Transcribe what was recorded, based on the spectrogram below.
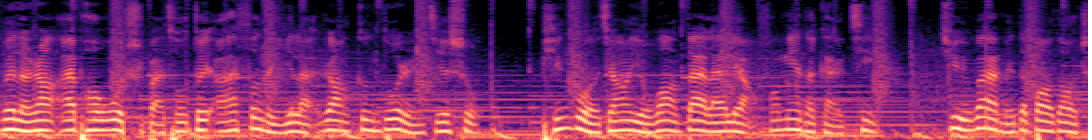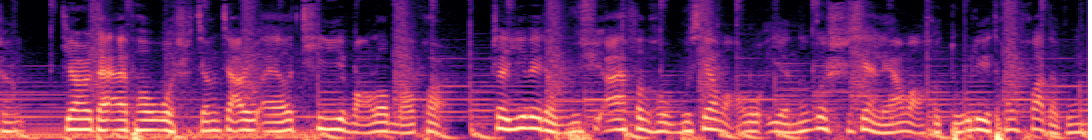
为了让 Apple Watch 摆脱对 iPhone 的依赖，让更多人接受，苹果将有望带来两方面的改进。据外媒的报道称，第二代 Apple Watch 将加入 LTE 网络模块。这意味着无需 iPhone 和无线网络也能够实现联网和独立通话的功能。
